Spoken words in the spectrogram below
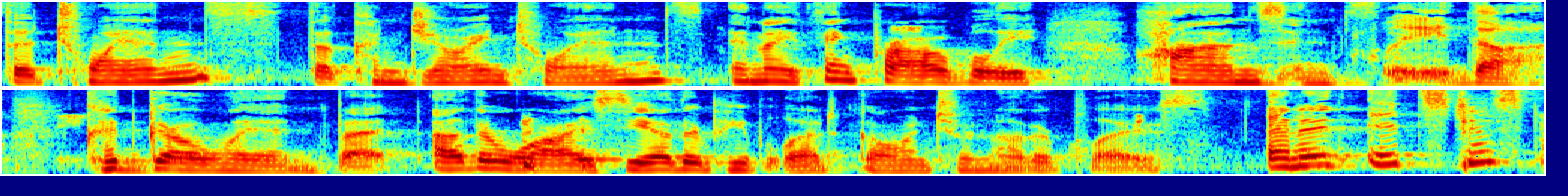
the twins, the conjoined twins, and I think probably Hans and Frieda could go in, but otherwise the other people had to go into another place. And it, it's just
